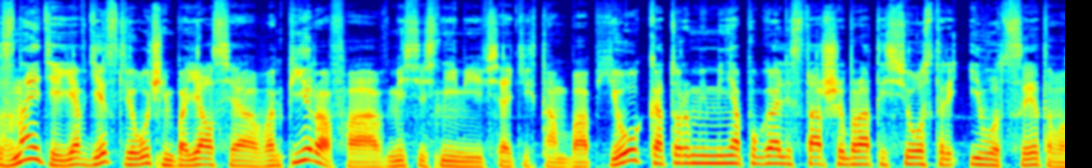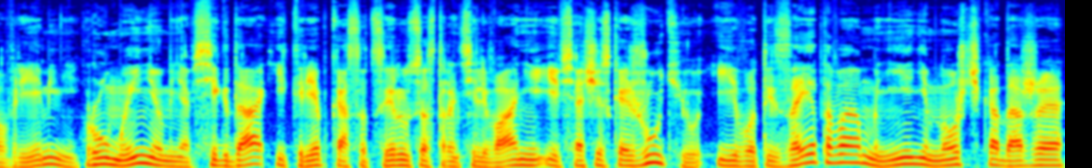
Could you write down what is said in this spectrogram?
Знаете, я в детстве очень боялся вампиров, а вместе с ними и всяких там баб-йог, которыми меня пугали старший брат и сестры. И вот с этого времени Румыния у меня всегда и крепко ассоциируется с Трансильванией и всяческой жутью. И вот из-за этого мне немножечко даже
